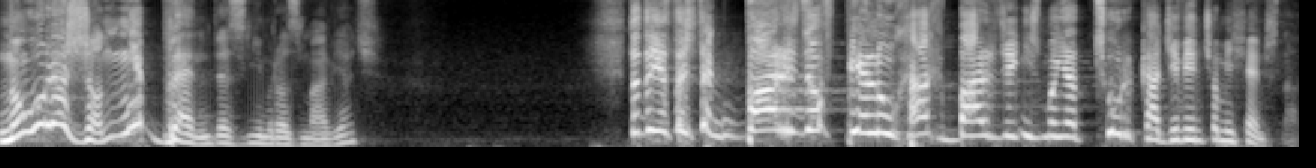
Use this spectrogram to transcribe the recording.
No urażony, nie będę z nim rozmawiać. To ty jesteś tak bardzo w pieluchach, bardziej niż moja córka dziewięciomiesięczna.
